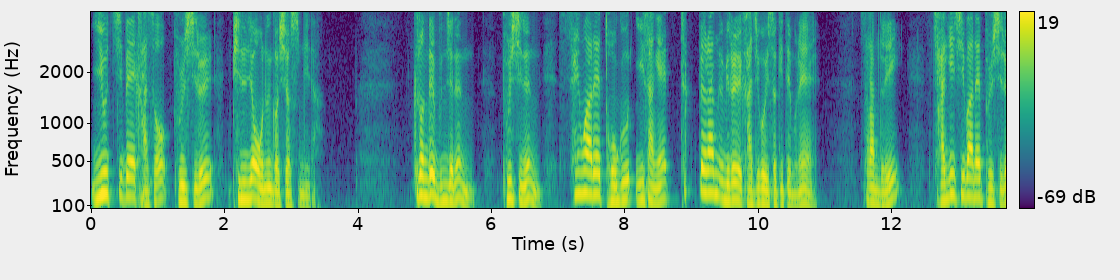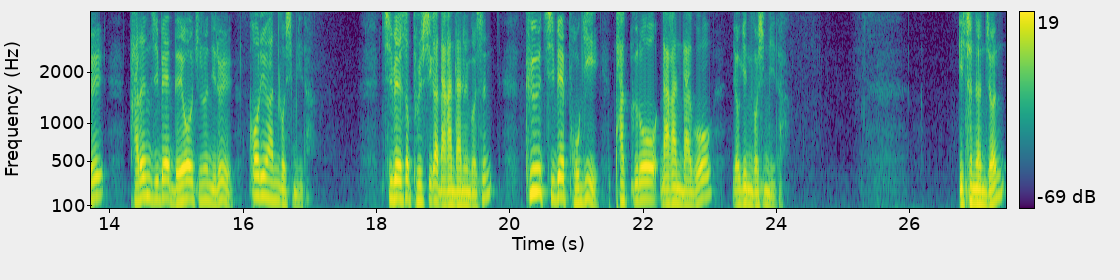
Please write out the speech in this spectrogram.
이웃집에 가서 불씨를 빌려오는 것이었습니다. 그런데 문제는 불씨는 생활의 도구 이상의 특별한 의미를 가지고 있었기 때문에 사람들이 자기 집안의 불씨를 다른 집에 내어주는 일을 꺼려한 것입니다. 집에서 불씨가 나간다는 것은 그 집의 복이 밖으로 나간다고 여긴 것입니다. 2000년 전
